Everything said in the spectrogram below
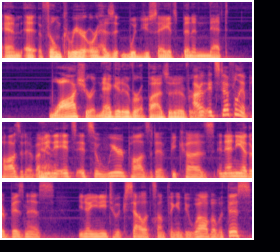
and a, a film career, or has it? Would you say it's been a net wash, or a negative, or a positive? Or, I, it's definitely a positive. I Yeah. mean, it's it's a weird positive because in any other business, you know, you need to excel at something and do well. But with this,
